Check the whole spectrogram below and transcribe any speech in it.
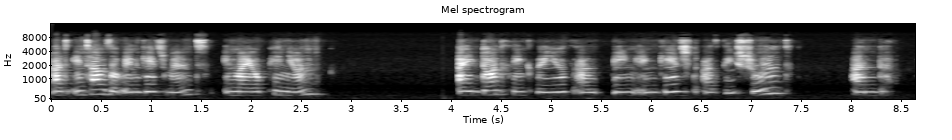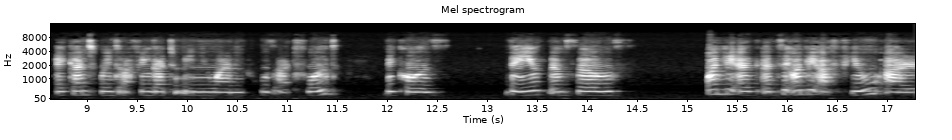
And in terms of engagement, in my opinion, I don't think the youth are being engaged as they should. And I can't point a finger to anyone who's at fault because the youth themselves, only I'd say only a few are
